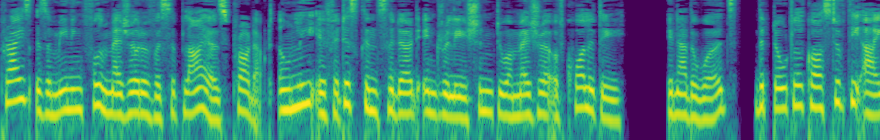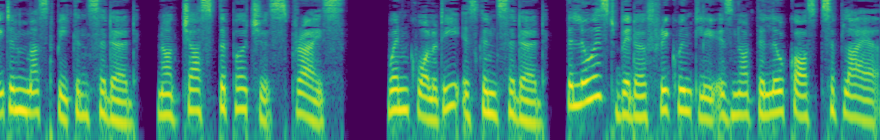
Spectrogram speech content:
Price is a meaningful measure of a supplier's product only if it is considered in relation to a measure of quality. In other words, the total cost of the item must be considered, not just the purchase price. When quality is considered, the lowest bidder frequently is not the low-cost supplier.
